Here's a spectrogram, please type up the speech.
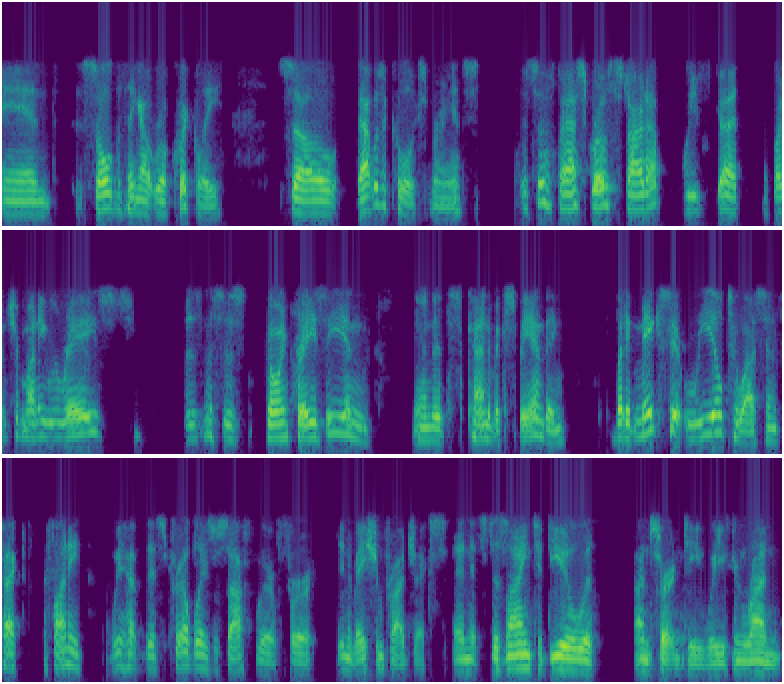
and sold the thing out real quickly. So that was a cool experience. It's a fast growth startup. We've got a bunch of money we raised, business is going crazy and and it's kind of expanding but it makes it real to us. In fact funny we have this trailblazer software for innovation projects and it's designed to deal with uncertainty where you can run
